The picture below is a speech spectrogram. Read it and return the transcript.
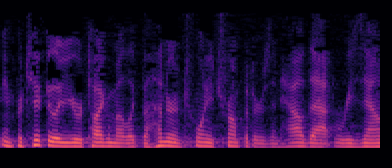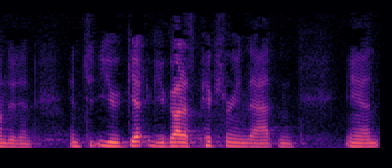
in particular you were talking about like the 120 trumpeters and how that resounded, and and you get you got us picturing that, and and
